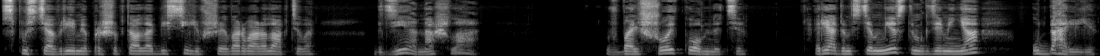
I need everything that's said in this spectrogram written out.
Спустя время прошептала обессилевшая Варвара Лаптева. «Где нашла?» «В большой комнате, рядом с тем местом, где меня ударили».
